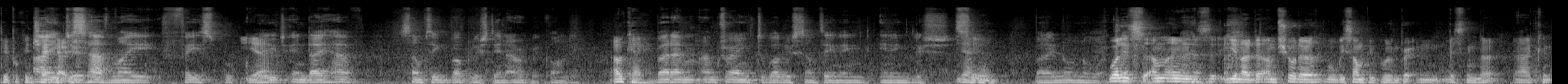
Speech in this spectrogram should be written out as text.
people can check I out I just have my Facebook Yeah. page, and I have something published in Arabic only. Okay. But I'm I'm trying to publish something in, in English Yeah, soon. yeah. But I don't know. What Well, it's, um, it's you know I'm sure there will be some people in Britain listening that uh, can,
